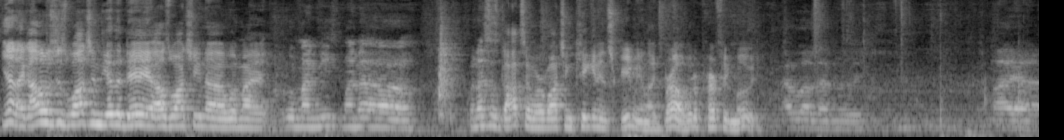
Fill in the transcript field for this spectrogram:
Yeah, like I was just watching the other day. I was watching uh, with my with my niece, my uh, Vanessa's Godson. We are watching Kicking and Screaming. Like, bro, what a perfect movie, I love that movie. My, uh,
